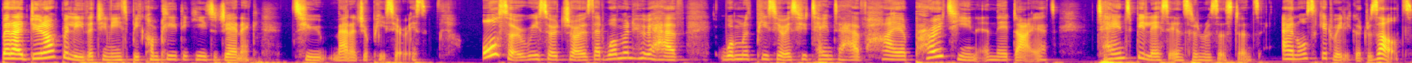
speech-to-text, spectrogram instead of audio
but I do not believe that you need to be completely ketogenic to manage your PCOS. Also, research shows that women who have women with PCOS who tend to have higher protein in their diet tend to be less insulin resistant and also get really good results.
